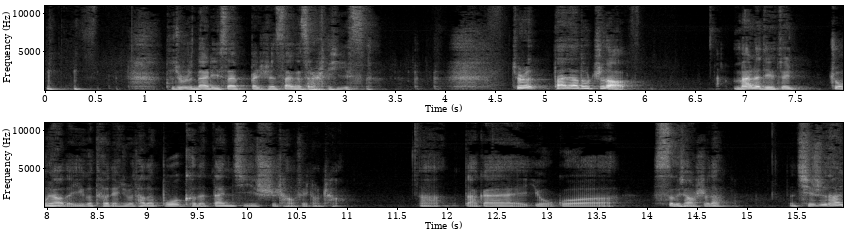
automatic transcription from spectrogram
它就是耐力赛本身三个字的意思。就是大家都知道，Melody 最。重要的一个特点就是它的播客的单集时长非常长，啊，大概有过四个小时的。其实它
